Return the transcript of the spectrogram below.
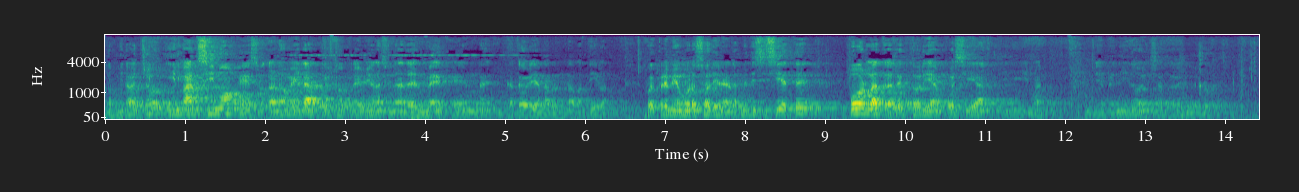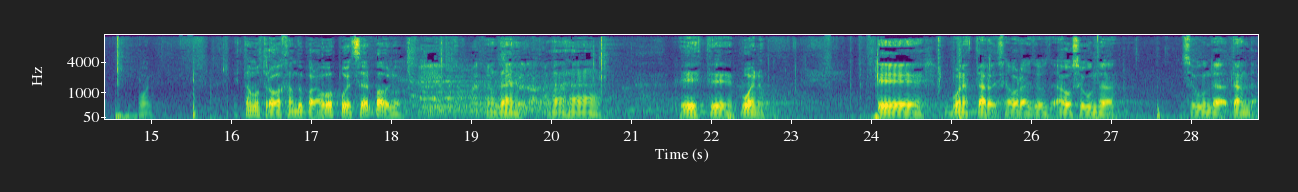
2008 y Máximo es otra novela que fue premio nacional del MEC en, en categoría nar- narrativa. Fue premio Morosoli en el 2017 por la trayectoria en poesía y bueno, bienvenido y ya te doy el micrófono. Bueno. Estamos trabajando para vos, ¿puede ser, Pablo? Sí, por supuesto, siempre trabajamos. Ajá. Este, bueno. Eh, buenas tardes. Ahora yo hago segunda, segunda tanda.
